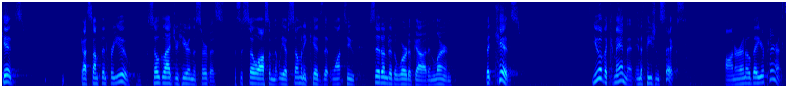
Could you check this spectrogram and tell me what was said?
Kids, got something for you. So glad you're here in the service. This is so awesome that we have so many kids that want to sit under the Word of God and learn. But, kids, you have a commandment in Ephesians 6 honor and obey your parents.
